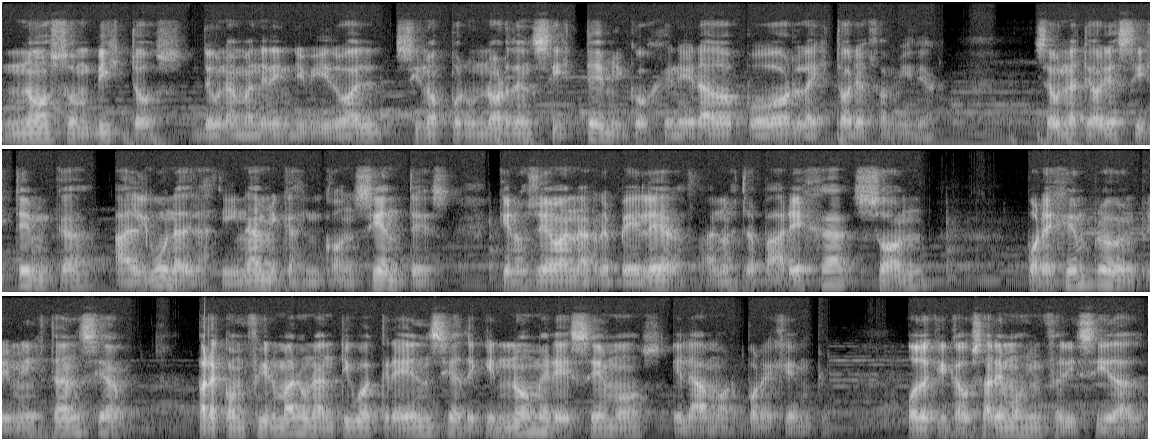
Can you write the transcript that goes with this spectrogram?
no son vistos de una manera individual, sino por un orden sistémico generado por la historia familiar. Según la teoría sistémica, algunas de las dinámicas inconscientes que nos llevan a repeler a nuestra pareja son por ejemplo, en primera instancia, para confirmar una antigua creencia de que no merecemos el amor, por ejemplo, o de que causaremos infelicidad.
